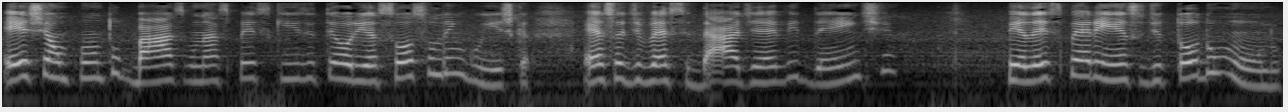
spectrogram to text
Este é um ponto básico nas pesquisas e teoria sociolinguística. Essa diversidade é evidente pela experiência de todo mundo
